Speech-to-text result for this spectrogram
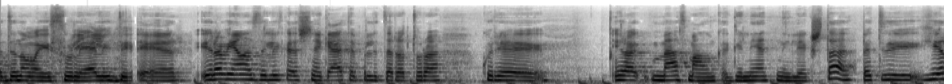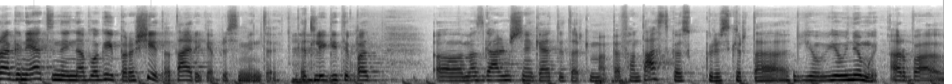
vadinamą įsulėlydį. Ir yra vienas dalykas šnekėti apie literatūrą, kuri yra, mes manom, kad ganėtinai lėkšta, bet ji yra ganėtinai neblogai parašyta, tą reikia prisiminti. Kad lygiai taip pat uh, mes galim šnekėti, tarkim, apie fantastikas, kuris skirta jau, jaunimui, arba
